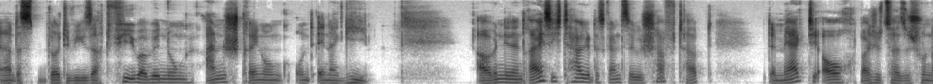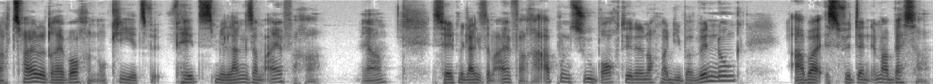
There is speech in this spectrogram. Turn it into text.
Ja, das bedeutet, wie gesagt, viel Überwindung, Anstrengung und Energie. Aber wenn ihr dann 30 Tage das Ganze geschafft habt, dann merkt ihr auch beispielsweise schon nach zwei oder drei Wochen, okay, jetzt fällt es mir langsam einfacher. Ja, es fällt mir langsam einfacher. Ab und zu braucht ihr dann nochmal die Überwindung, aber es wird dann immer besser.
